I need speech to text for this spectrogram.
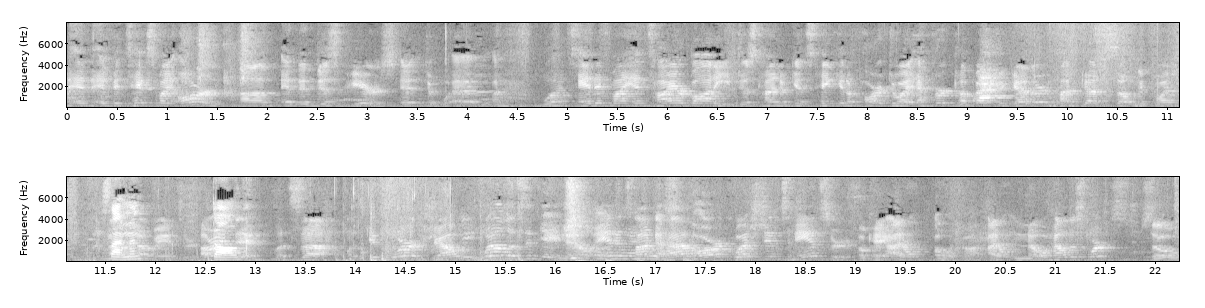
And, and if it takes my arm uh, and then disappears, it, uh, uh, what? And if my entire body just kind of gets taken apart, do I ever come back together? I've got so many questions. Simon? All Dog. Let's uh, let's get to work, shall we? Well, it's in game now, and it's time to have our questions answered. Okay, I don't. Oh god, I don't know how this works. So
